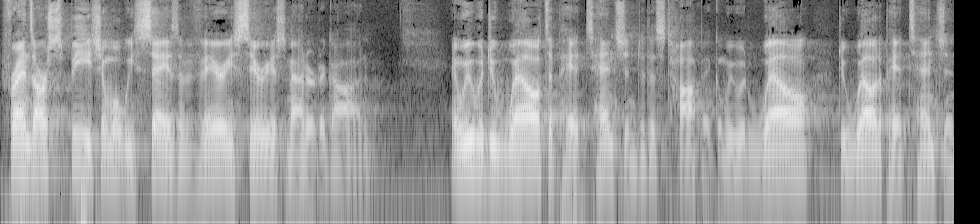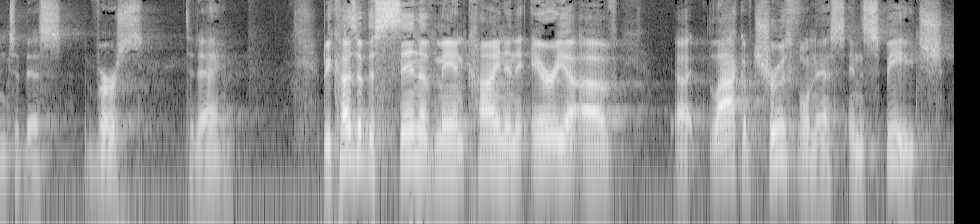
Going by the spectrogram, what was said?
Friends, our speech and what we say is a very serious matter to God. And we would do well to pay attention to this topic, and we would well do well to pay attention to this verse today. Because of the sin of mankind in the area of uh, lack of truthfulness in speech,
